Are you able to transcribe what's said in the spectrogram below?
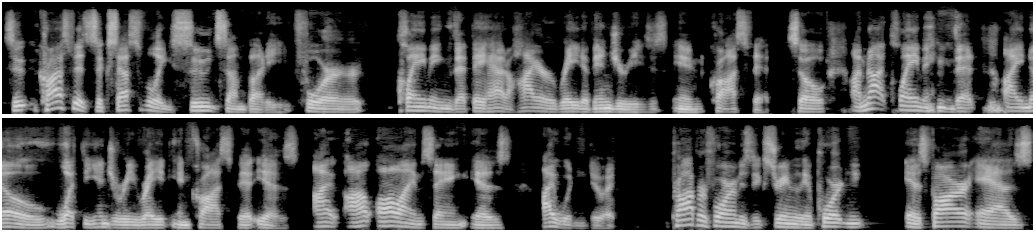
so CrossFit successfully sued somebody for claiming that they had a higher rate of injuries in CrossFit. So I'm not claiming that I know what the injury rate in CrossFit is. I, I all I'm saying is I wouldn't do it. Proper form is extremely important as far as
